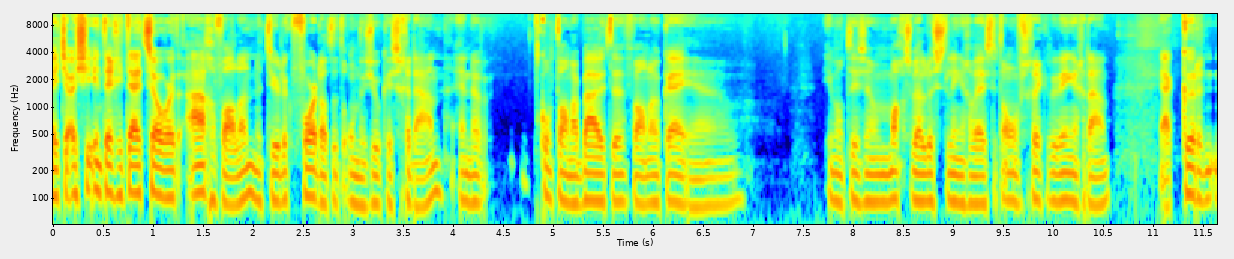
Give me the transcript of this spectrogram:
Weet je, als je integriteit zo wordt aangevallen... natuurlijk voordat het onderzoek is gedaan... en er, het komt dan naar buiten van... oké, eh, iemand is een machtswellusteling geweest... heeft allemaal verschrikkelijke dingen gedaan. Ja, ik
